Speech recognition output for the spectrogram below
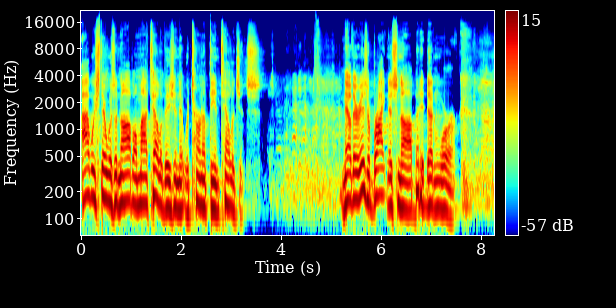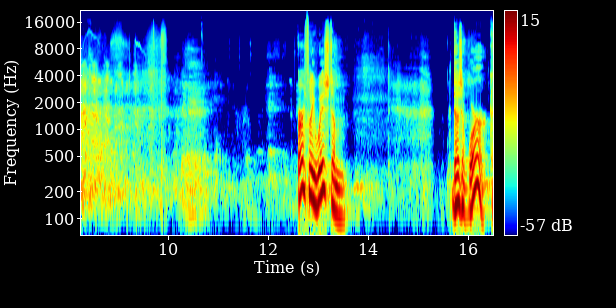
I wish there was a knob on my television that would turn up the intelligence. Now, there is a brightness knob, but it doesn't work. Earthly wisdom doesn't work.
